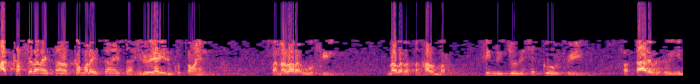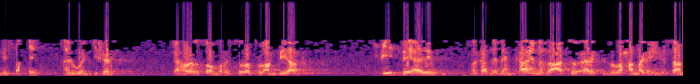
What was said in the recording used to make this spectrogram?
حد كفلنا إنسان. قد كمل إنسان. إلو إلهي كنت وين فنظر أوفي. نظرة هالمر. في النجوم حكوه فيه فقال وحوي إني سقيم. أنا وانجفن. كان هو يصور من سورة الأنبياء. عيد بآدم. مركز إذن كائن راعته أركت بوحا لك إنسان.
